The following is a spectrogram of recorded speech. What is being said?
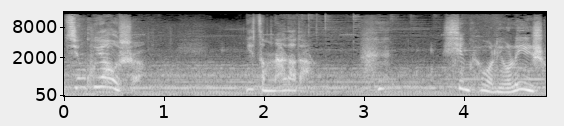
金库钥匙，你怎么拿到的？幸亏我留了一手。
